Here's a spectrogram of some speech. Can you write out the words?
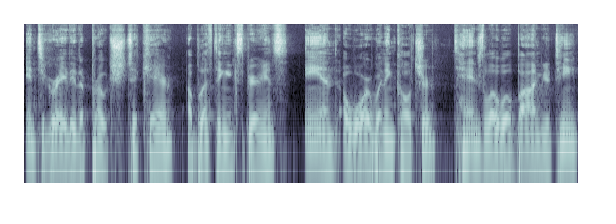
integrated approach to care, uplifting experience, and award winning culture, Tangelo will bond your team.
